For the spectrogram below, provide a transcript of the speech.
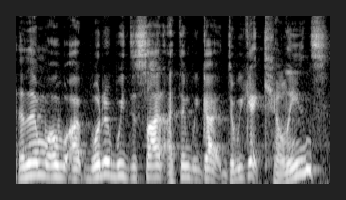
And then what, what did we decide? I think we got did we get Killian's?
